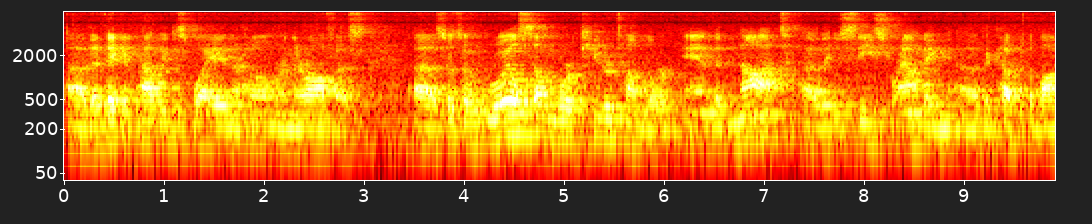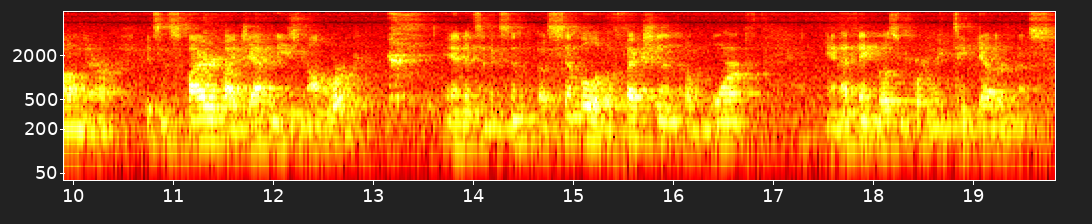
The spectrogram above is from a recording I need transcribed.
that they can proudly display in their home or in their office. Uh, so it's a Royal Selangor pewter tumbler, and the knot uh, that you see surrounding uh, the cup at the bottom there, it's inspired by Japanese knotwork, and it's an, a symbol of affection, of warmth, and I think most importantly, togetherness,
